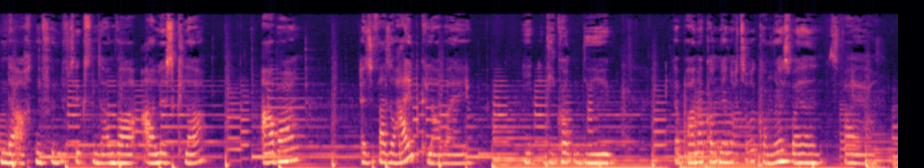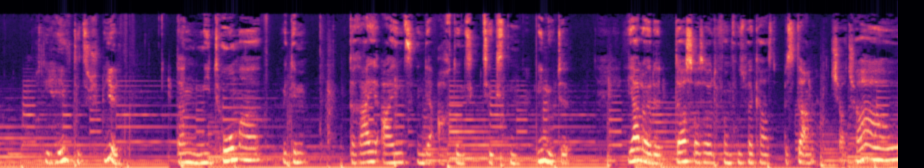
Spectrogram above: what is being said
in der 58. Dann war alles klar. Aber es war so halb klar, weil die, die konnten, die Japaner konnten ja noch zurückkommen. Ne? Es war ja, es war ja noch die Hälfte zu spielen. Dann Mitoma mit dem 3-1 in der 78. Minute. Ja, Leute, das war's heute vom Fußballcast. Bis dann. Ciao, ciao.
